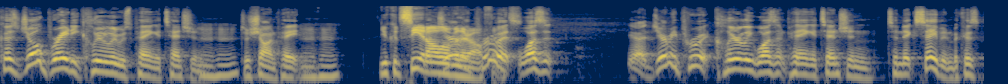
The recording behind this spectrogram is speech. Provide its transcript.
because Joe Brady clearly was paying attention Mm-hmm. to Sean Payton. You could see it all over Jeremy their Pruitt offense. wasn't. Yeah, Jeremy Pruitt clearly wasn't paying attention to Nick Saban because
